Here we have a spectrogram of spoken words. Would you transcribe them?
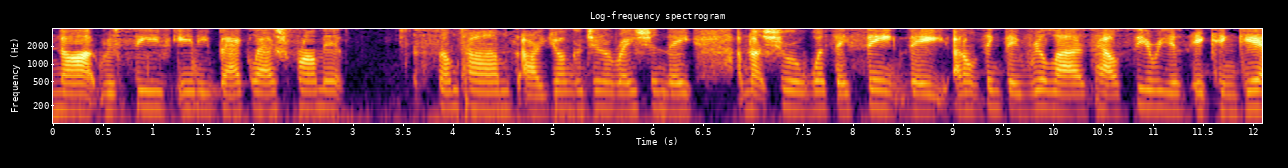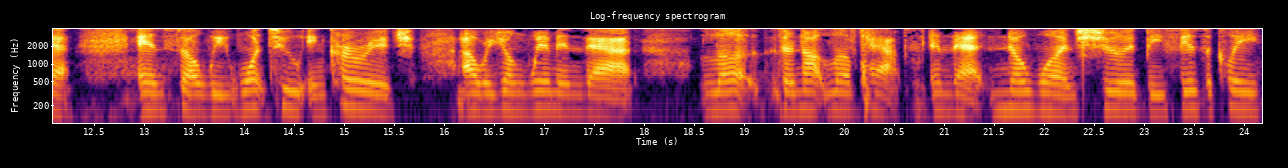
not receive any backlash from it sometimes our younger generation they i'm not sure what they think. They i don't think they realize how serious it can get. And so we want to encourage our young women that love they're not love taps and that no one should be physically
